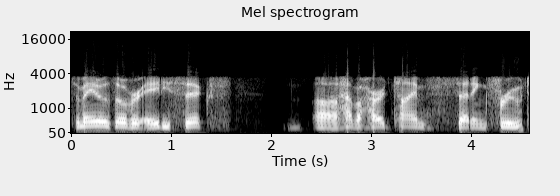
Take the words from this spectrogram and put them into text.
tomatoes over 86 uh, have a hard time setting fruit.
